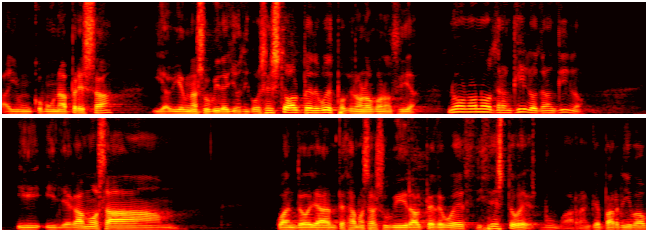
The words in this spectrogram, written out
hay un, como una presa y había una subida y yo digo, ¿es esto Alpe de Huez? Porque no lo conocía. No, no, no, tranquilo, tranquilo. Y, llegamos a, cuando ya empezamos a subir al de Huez, dice, esto es, arranqué para arriba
